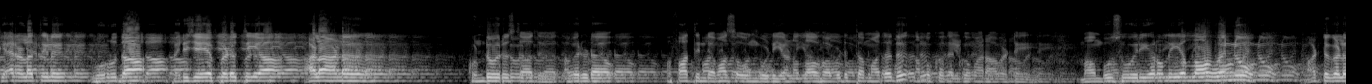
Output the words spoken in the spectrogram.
കേരളത്തിൽ ഉറുദ പരിചയപ്പെടുത്തിയ ആളാണ് കൊണ്ടൂർ ഉസ്താദ്. അവരുടെ വഫാത്തിന്റെ മാസവും കൂടിയാണ് അള്ളാഹു അവിടുത്തെ മദത് നമുക്ക് നൽകുമാറാവട്ടെ. മാമ്പൂസൂരി റളിയല്ലാഹു അൻഹു പാട്ടുകൾ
